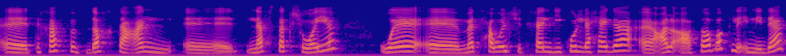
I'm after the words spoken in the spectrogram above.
آه، تخفف ضغط عن آه، نفسك شوية وما تحاولش تخلي كل حاجة آه، على أعصابك لأن ده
